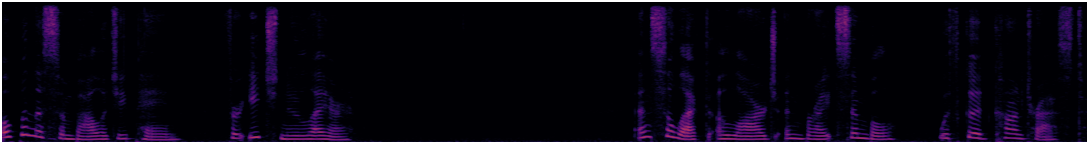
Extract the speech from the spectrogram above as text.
Open the Symbology pane for each new layer and select a large and bright symbol with good contrast.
